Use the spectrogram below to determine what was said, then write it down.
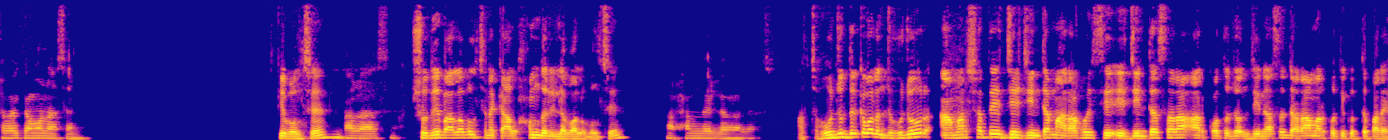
সবাই কেমন আছেন? কি বলছে? ভালো আছে। শুধু ভালো বলছে নাকি আলহামদুলিল্লাহ ভালো বলছে? আলহামদুলিল্লাহ ভালো আছে। আচ্ছা হুজুরদেরকে বলেন যে হুজুর আমার সাথে যে জিনটা মারা হয়েছে এই জিনটা ছাড়া আর কতজন জিন আছে যারা আমার ক্ষতি করতে পারে?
